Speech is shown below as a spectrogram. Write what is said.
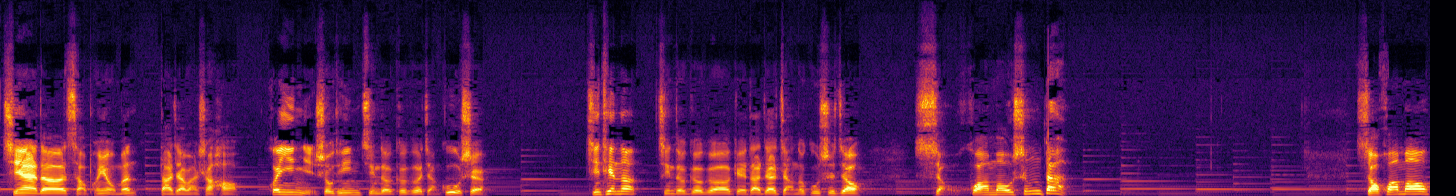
亲爱的小朋友们，大家晚上好！欢迎你收听金德哥哥讲故事。今天呢，金德哥哥给大家讲的故事叫《小花猫生蛋》。小花猫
